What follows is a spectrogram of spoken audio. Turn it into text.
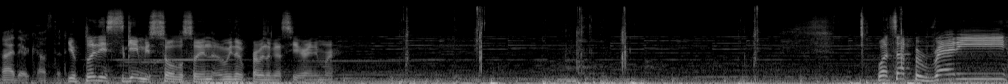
Hi there, Constant. You play this game is solo, so you know, we're probably not gonna see her anymore. What's up, ready?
